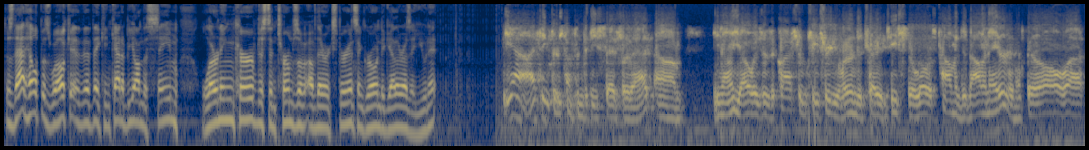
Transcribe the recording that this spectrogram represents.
does that help as well that they can kind of be on the same learning curve just in terms of, of their experience and growing together as a unit? Yeah, I think there's something to be said for that. Um, you know, you always, as a classroom teacher, you learn to try to teach the lowest common denominator. And if they're all, uh,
